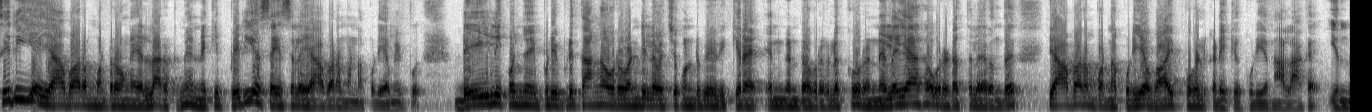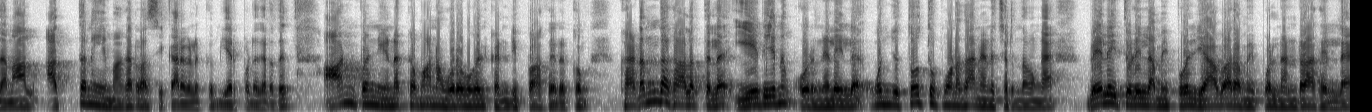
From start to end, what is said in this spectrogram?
சிறிய வியாபாரம் பண்ணுறவங்க எல்லாருக்குமே இன்றைக்கி பெரிய சைஸில் வியாபாரம் பண்ணக்கூடிய அமைப்பு. டெய்லி கொஞ்சம் இப்படி இப்படி தாங்க ஒரு வண்டியில் வச்சு கொண்டு போய் விற்கிறேன் என்கின்றவர்களுக்கு ஒரு நிலையாக ஒரு இடத்துல இருந்து வியாபாரம் பண்ணக்கூடிய வாய்ப்புகள் கிடைக்கக்கூடிய நாளாக இந்த நாள் அத்தனை மகர் ராசிக்காரர்களுக்கும் ஏற்படுகிறது. ஆண் பெண் இணக்கமான உறவுகள் கண்டிப்பாக இருக்கும். கடந்த காலத்தில் ஏதேனும் ஒரு நிலையில் கொஞ்சம் தோற்று போனதாக நினச்சிருந்தவங்க வேலை தொழில் அமைப்புகள் வியாபார அமைப்புகள் நன்றாக இல்லை.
